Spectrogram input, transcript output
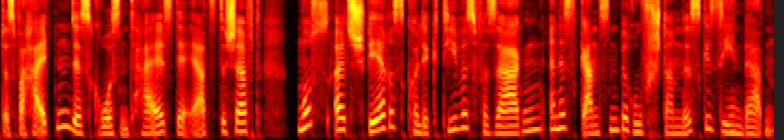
Das Verhalten des großen Teils der Ärzteschaft muss als schweres kollektives Versagen eines ganzen Berufsstandes gesehen werden.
